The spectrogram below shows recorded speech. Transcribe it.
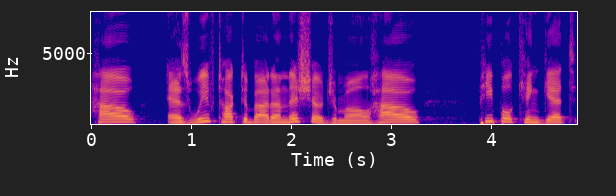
How as we've talked about on this show, Jamal, how people can get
